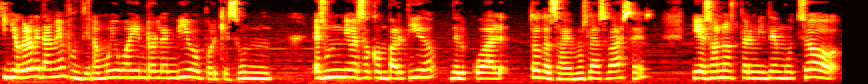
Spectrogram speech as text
Y yo creo que también funciona muy guay en rol en vivo porque es un, es un universo compartido del cual todos sabemos las bases y eso nos permite mucho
